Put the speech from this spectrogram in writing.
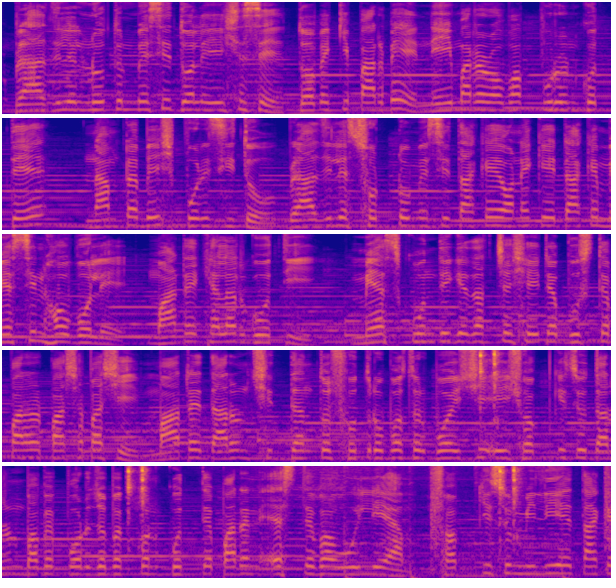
ব্রাজিলের নতুন মেসি দলে এসেছে। তবে কি পারবে? নেইমারের অভাব পূরণ করতে নামটা বেশ পরিচিত। ব্রাজিলের ছোট্ট মেসি তাকে অনেকে ডাকে মেসিন হো বলে। মাঠে খেলার গতি, ম্যাচ কোন দিকে যাচ্ছে সেইটা বুঝতে পারার পাশাপাশি মাঠে দারুণ সিদ্ধান্ত, সতেরো বছর বয়সী এই সব কিছু দারুণভাবে পর্যবেক্ষণ করতে পারেন এস্তেবা উইলিয়াম। সব কিছু মিলিয়ে তাকে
